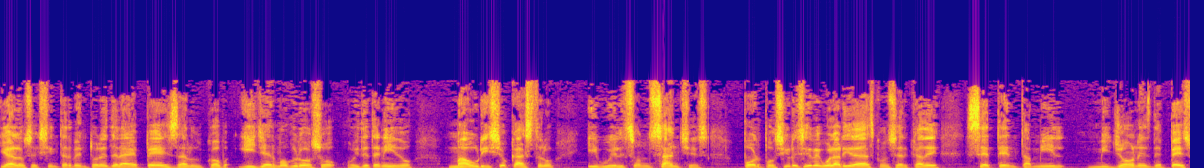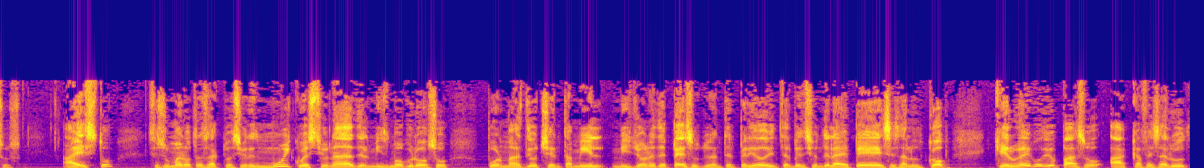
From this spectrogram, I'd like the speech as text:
y a los exinterventores de la EPS Salud Cop Guillermo Grosso, hoy detenido, Mauricio Castro y Wilson Sánchez por posibles irregularidades con cerca de 70 mil millones de pesos. A esto se suman otras actuaciones muy cuestionadas del mismo Grosso por más de 80 mil millones de pesos durante el periodo de intervención de la EPS Salud Cop, que luego dio paso a Café Salud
